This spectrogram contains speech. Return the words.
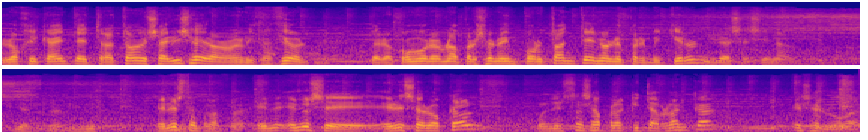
lógicamente trató de salirse de la organización, pero como era una persona importante no le permitieron y le asesinaron. En esta plaza, en, ese, en ese local, donde está esa plaquita blanca, es el lugar.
